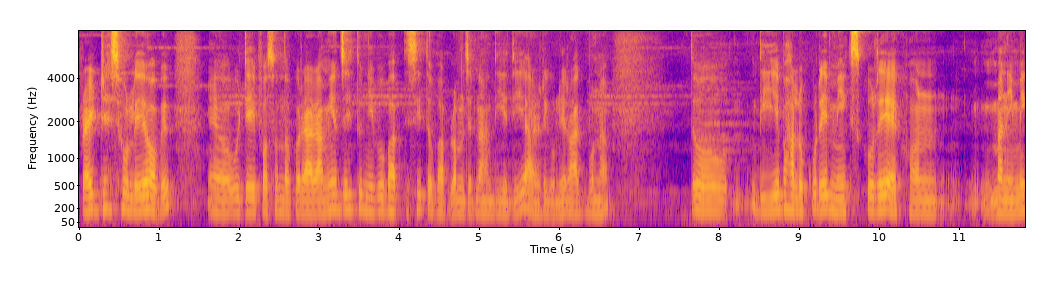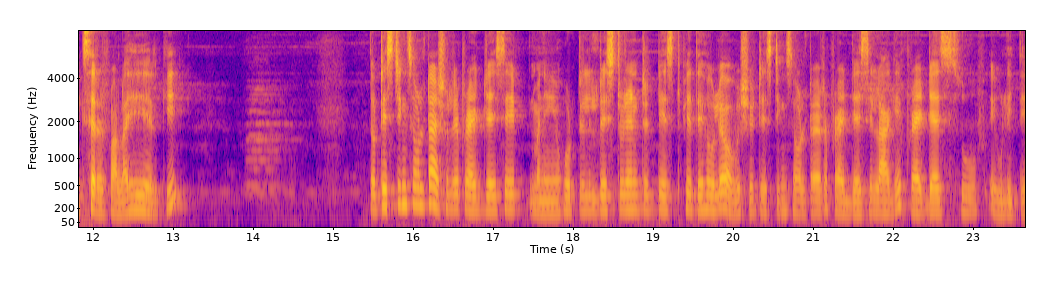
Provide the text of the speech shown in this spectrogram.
ফ্রাইড রাইস হলেই হবে ওইটাই পছন্দ করে। আর আমিও যেহেতু নিব ভাবতেছি, তো ভাবলাম যে না, দিয়ে দিয়ে আর এগুলি রাখব না। তো দিয়ে ভালো করে মিক্স করে এখন মানে মিক্সারের পালাই আর কি। তো টেস্টিং সল্টটা আসলে ফ্রাইড রাইসে মানে হোটেল রেস্টুরেন্টের টেস্ট পেতে হলে অবশ্যই টেস্টিং সল্টটা ফ্রাইড রাইসে লাগে। ফ্রাইড রাইস স্যুপ এগুলিতে।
